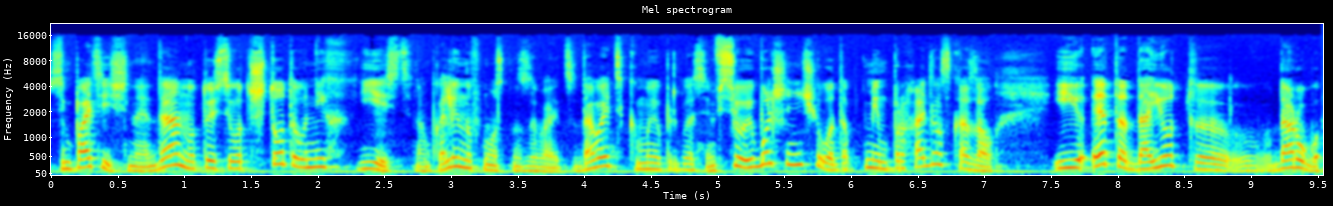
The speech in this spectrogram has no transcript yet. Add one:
симпатичная, да, ну, то есть вот что-то у них есть, там, Калинов мост называется, давайте-ка мы ее пригласим. Все, и больше ничего, так мимо проходил, сказал. И это дает э, дорогу.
